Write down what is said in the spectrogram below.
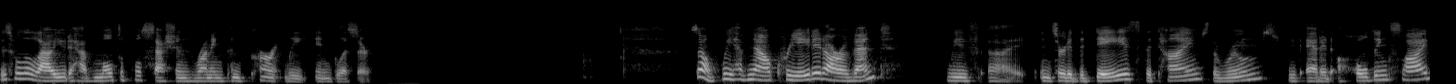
This will allow you to have multiple sessions running concurrently in Glisser. So we have now created our event. We've uh, inserted the days, the times, the rooms. We've added a holding slide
